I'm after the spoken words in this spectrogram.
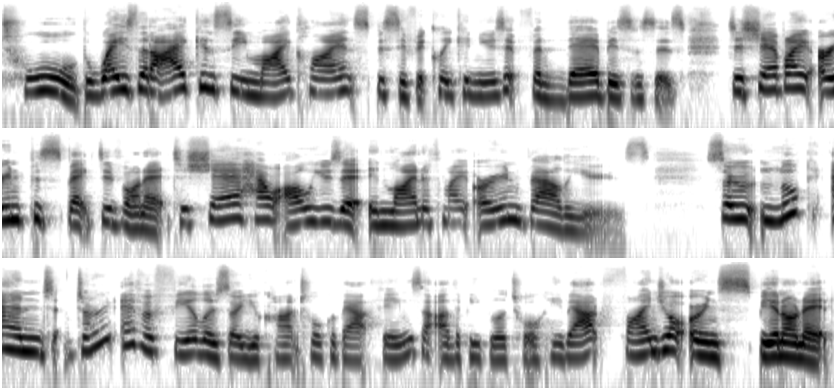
tool, the ways that I can see my clients specifically can use it for their businesses, to share my own perspective on it, to share how I'll use it in line with my own values. So look and don't ever feel as though you can't talk about things that other people are talking about. Find your own spin on it,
